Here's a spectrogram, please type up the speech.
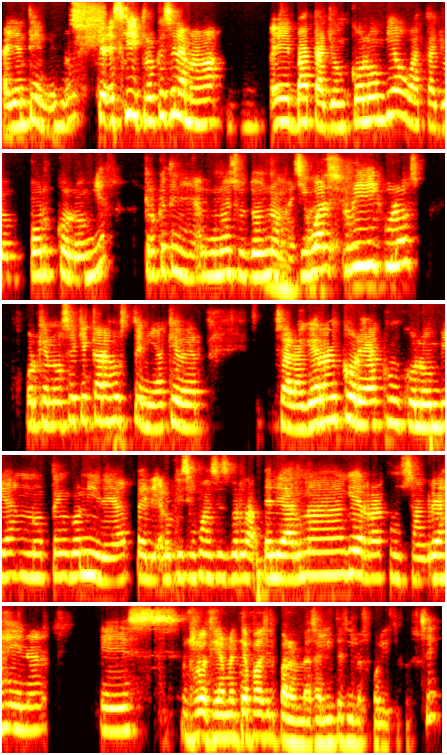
Ahí entiendes, ¿no? Es que creo que se llamaba eh, Batallón Colombia o Batallón por Colombia. Creo que tenía alguno de esos dos No, nombres. Igual parece. ridículos, porque no sé qué carajos tenía que ver. O sea, la guerra en Corea con Colombia, no tengo ni idea. Pelea, lo que dice Juan es verdad. Pelear una guerra con sangre ajena es. Relativamente fácil para las élites y los políticos. Sí,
